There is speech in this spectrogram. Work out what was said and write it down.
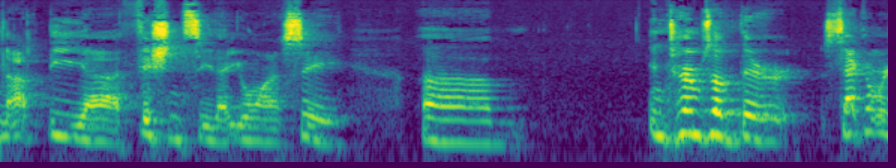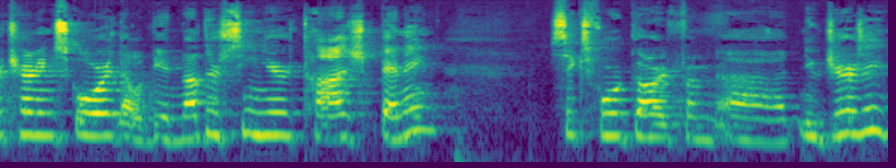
not the uh, efficiency that you want to see. Um, in terms of their second returning score, that would be another senior, Taj Benning, six-four guard from uh, New Jersey.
